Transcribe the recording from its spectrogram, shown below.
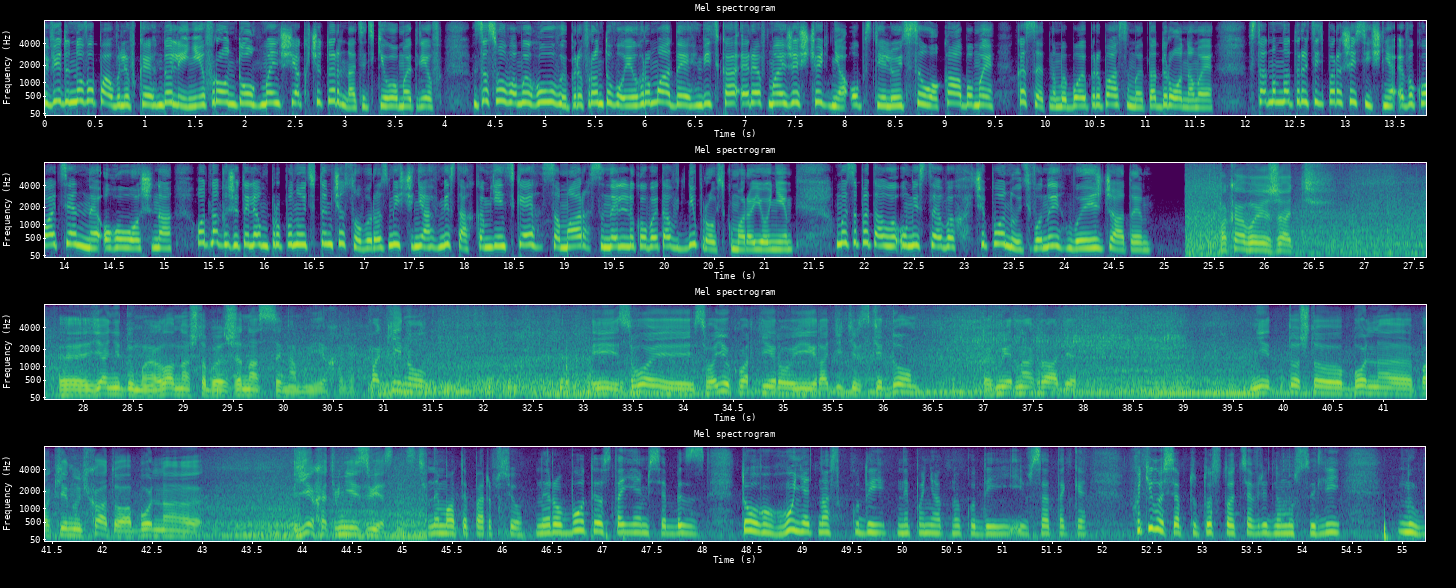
Від Новопавлівки до лінії фронту менш як 14 кілометрів. За словами голови прифронтової громади, війська РФ майже щодня обстрілюють село кабами, касетними боєприпасами та дронами. Станом на 31 січня евакуація не оголошена. Однак жителям пропонують тимчасове розміщення в містах Кам'янське, Самар, Синельникове та в Дніпровському районі. Ми запитали у місцевих, чи планують вони виїжджати. Выезжать э, я не думаю. Главное, чтобы жена с сыном уехали. Покинул и свой, свою квартиру, и родительский дом в Мирнограде. Не то, что больно покинуть хату, а больно ехать в неизвестность. Нема тепер все. Не роботи остаємося, без того гонять нас куди, непонятно куди і все таке. Хотілося б тут остатися в рідному селі, ну,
